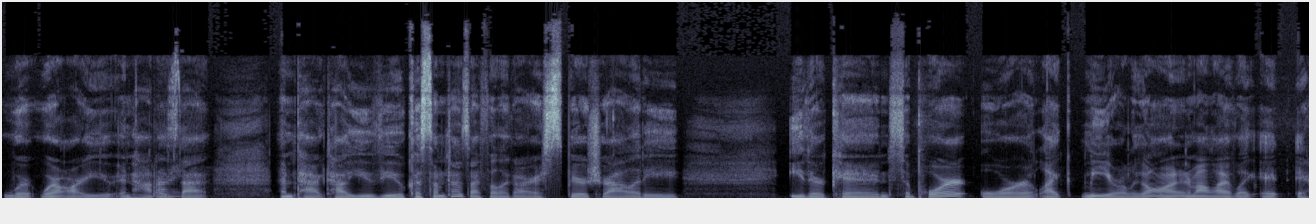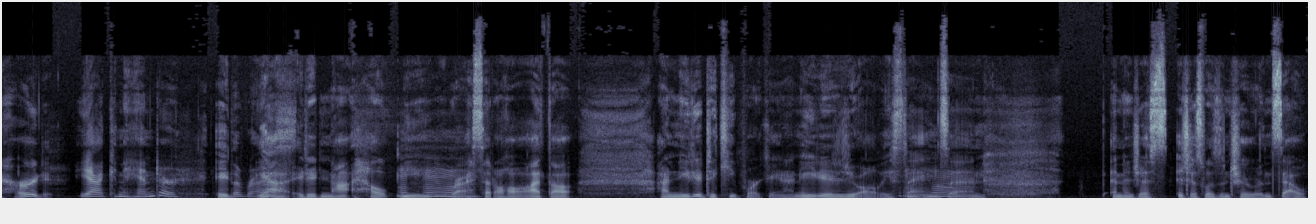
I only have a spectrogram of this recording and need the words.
where where are you, and how does that impact how you view? Because sometimes I feel like our spirituality either can support or like me early on in my life like it, it hurt Yeah, it can hinder it the rest. yeah it did not help me mm-hmm. rest at all. I thought i needed to keep working. I needed to do all these things mm-hmm. and and it just it just wasn't true. And so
